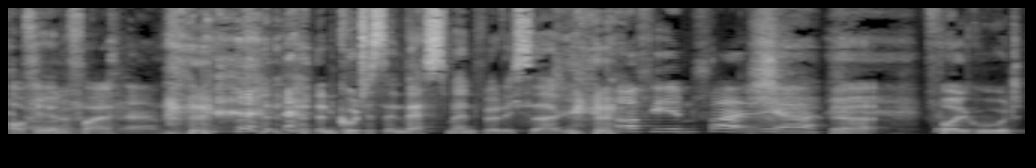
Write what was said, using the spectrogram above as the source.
Auf jeden und, Fall. Ähm, Ein gutes Investment, würde ich sagen. Auf jeden Fall, ja. Ja, voll gut.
